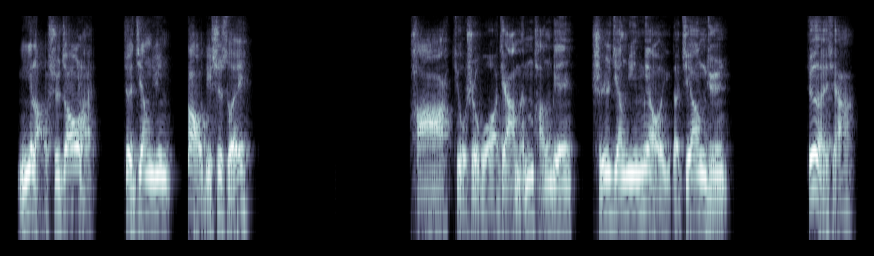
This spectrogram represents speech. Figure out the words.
你老实招来，这将军到底是谁？”他就是我家门旁边石将军庙里的将军。这下，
